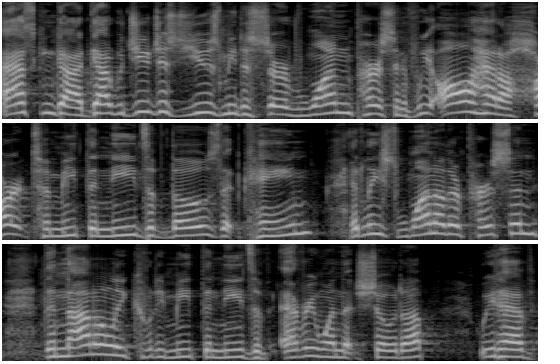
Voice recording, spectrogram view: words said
asking God, God, would you just use me to serve one person? If we all had a heart to meet the needs of those that came, at least one other person, then not only could we meet the needs of everyone that showed up, we'd have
